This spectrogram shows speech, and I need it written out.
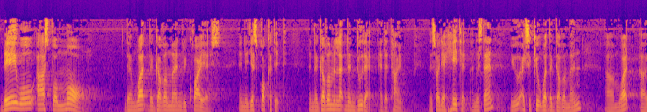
they will ask for more than what the government requires, and they just pocket it. And the government let them do that at the time. That's why they're hated. Understand? You execute what the government, um, what uh,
